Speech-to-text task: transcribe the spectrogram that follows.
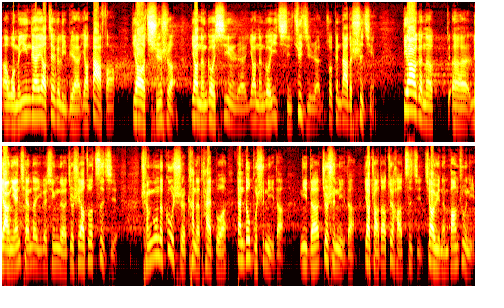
呃，我们应该要这个里边要大方，要取舍，要能够吸引人，要能够一起聚集人，做更大的事情。第二个呢，呃，两年前的一个心得就是要做自己。成功的故事看得太多，但都不是你的，你的就是你的。要找到最好自己，教育能帮助你，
